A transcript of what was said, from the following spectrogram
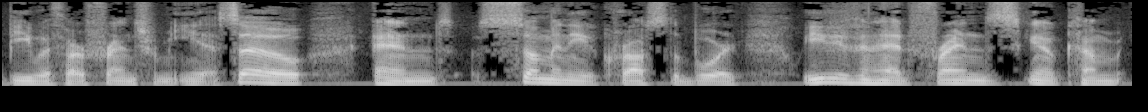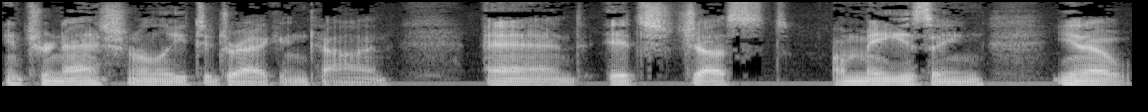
be with our friends from ESO and so many across the board. We've even had friends, you know, come internationally to Dragon Con, and it's just amazing, you know.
